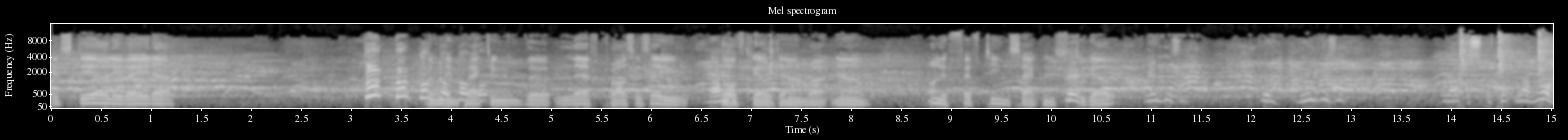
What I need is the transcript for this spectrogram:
It's De Oliveira, Top, top, the one top, top, top. impacting the left crosses. They both go down right now. Only 15 seconds to go. Límpiese. Sí, límpiese. Las, las dos.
